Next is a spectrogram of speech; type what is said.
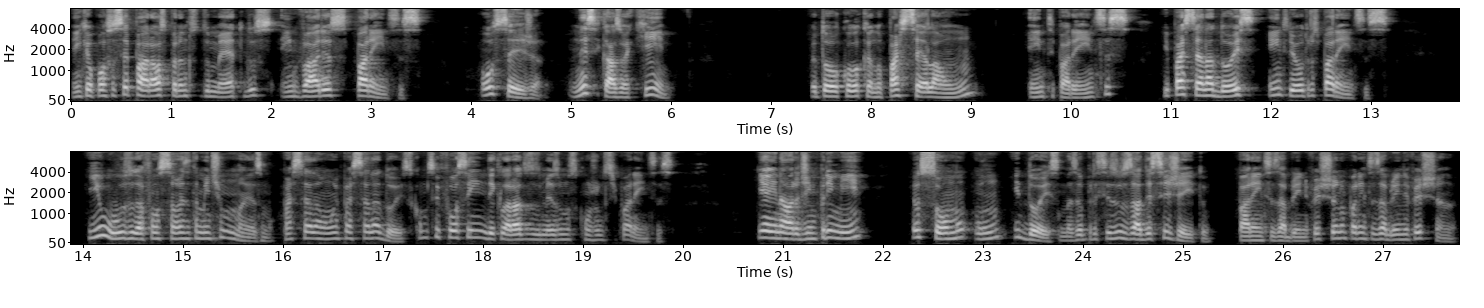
em que eu posso separar os parâmetros do métodos em vários parênteses. Ou seja, nesse caso aqui, eu estou colocando parcela 1 entre parênteses e parcela 2 entre outros parênteses. E o uso da função é exatamente o mesmo, parcela 1 e parcela 2, como se fossem declarados os mesmos conjuntos de parênteses. E aí na hora de imprimir, eu somo 1 e 2, mas eu preciso usar desse jeito, parênteses abrindo e fechando, parênteses abrindo e fechando.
